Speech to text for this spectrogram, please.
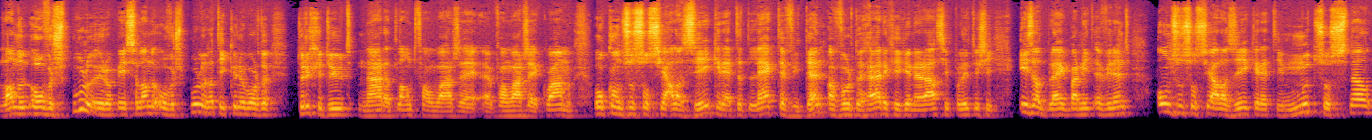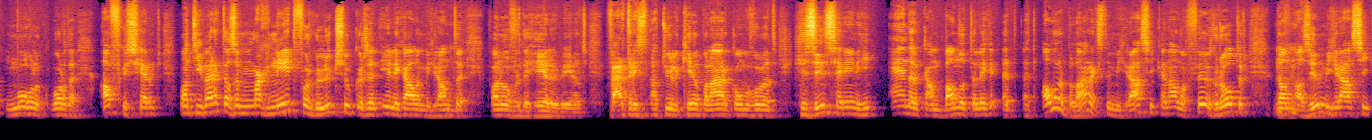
landen overspoelen, Europese landen overspoelen, dat die kunnen worden teruggeduwd naar het land van waar, zij, eh, van waar zij kwamen. Ook onze sociale zekerheid, het lijkt evident, maar voor de huidige generatie politici is dat blijkbaar niet evident. Onze sociale zekerheid die moet zo snel mogelijk worden afgeschermd, want die werkt als een magneet voor gelukzoekers en illegale migranten van over de hele wereld. Verder is het natuurlijk heel belangrijk om bijvoorbeeld gezinshereniging eindelijk aan banden te leggen. Het, het allerbelangrijkste migratiekanaal, nog veel groter dan mhm. asielmigratie,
